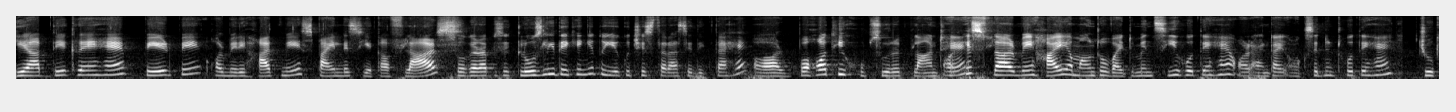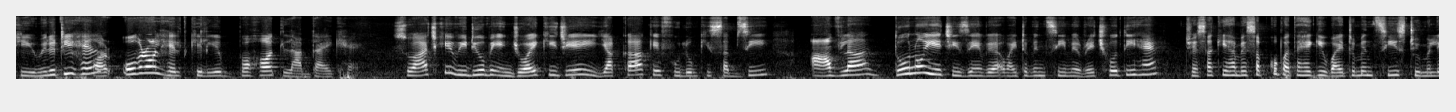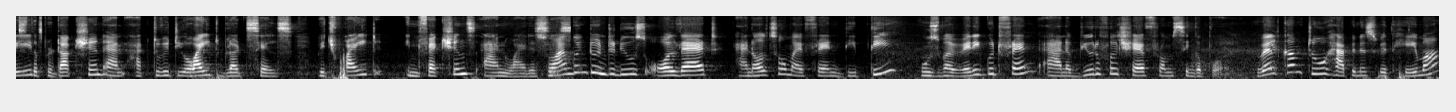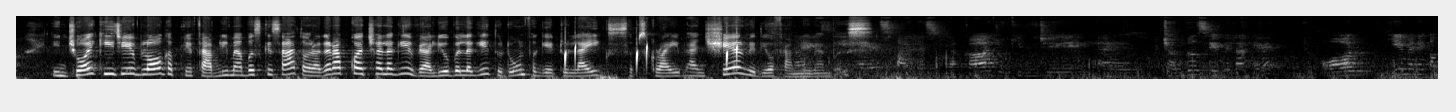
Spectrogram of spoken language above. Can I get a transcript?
ये आप देख रहे हैं पेड़ पे और मेरे हाथ में स्पाइनलेस ये का फ्लावर्स तो अगर आप इसे क्लोजली देखेंगे तो ये कुछ इस तरह से दिखता है और बहुत ही खूबसूरत प्लांट है. इस फ्लावर में high amount of vitamin C होते हैं और एंटीऑक्सीडेंट होते हैं जो कि इम्यूनिटी हेल्थ और ओवरऑल हेल्थ के लिए बहुत लाभदायक है. सो so, आज के वीडियो में इंजॉय कीजिए यक्का के फूलों की सब्ज़ी आंवला दोनों ये चीज़ें विटामिन सी में रिच होती हैं. जैसा कि हमें सबको पता है कि vitamin C stimulate production and activity white blood cells which fight infection and virus so I am going to introduce all that and also my friend Deepti who is my very good friend and a beautiful chef from Singapore welcome to happiness with Hema enjoy कीजिए blog अपने family members के साथ और अगर आपको अच्छा लगे valuable लगे तो don't forget to like subscribe and share with your family members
